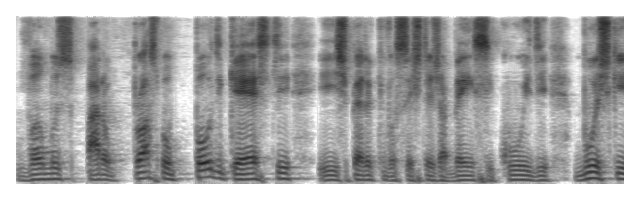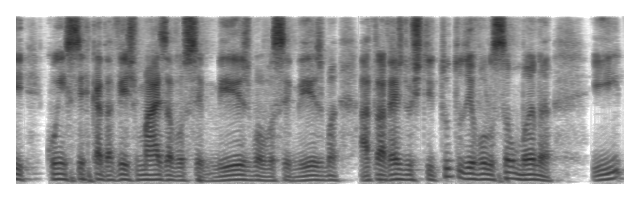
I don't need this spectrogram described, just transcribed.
vamos para o próximo podcast e espero que você esteja bem, se cuide, busque conhecer cada vez mais a você mesmo, a você mesma, através do Instituto de Evolução Humana e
